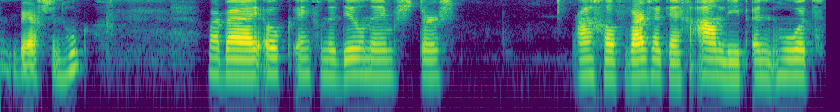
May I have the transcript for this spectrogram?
Bergsenhoek. Waarbij ook een van de deelnemers aangaf waar zij tegenaan liep. En hoe het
